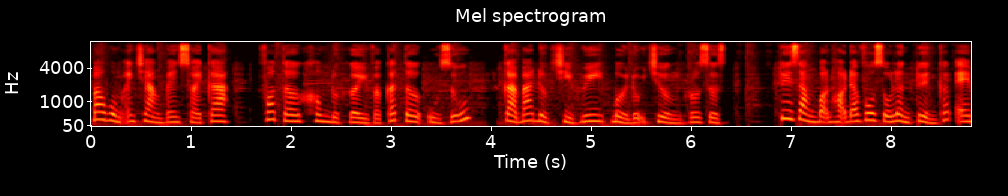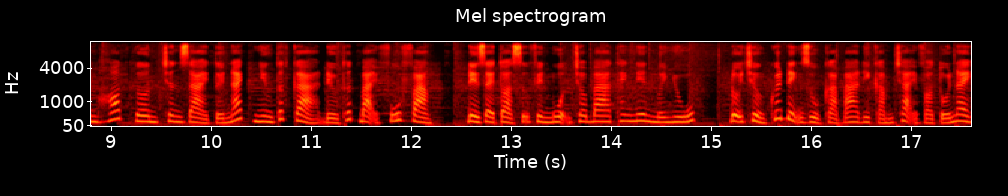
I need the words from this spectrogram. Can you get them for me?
bao gồm anh chàng Ben soái ca, Foster không được gầy và Carter ủ rũ, cả ba được chỉ huy bởi đội trưởng Rogers. Tuy rằng bọn họ đã vô số lần tuyển các em hot girl chân dài tới nách nhưng tất cả đều thất bại phũ phàng. Để giải tỏa sự phiền muộn cho ba thanh niên mới nhú, đội trưởng quyết định rủ cả ba đi cắm trại vào tối nay.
